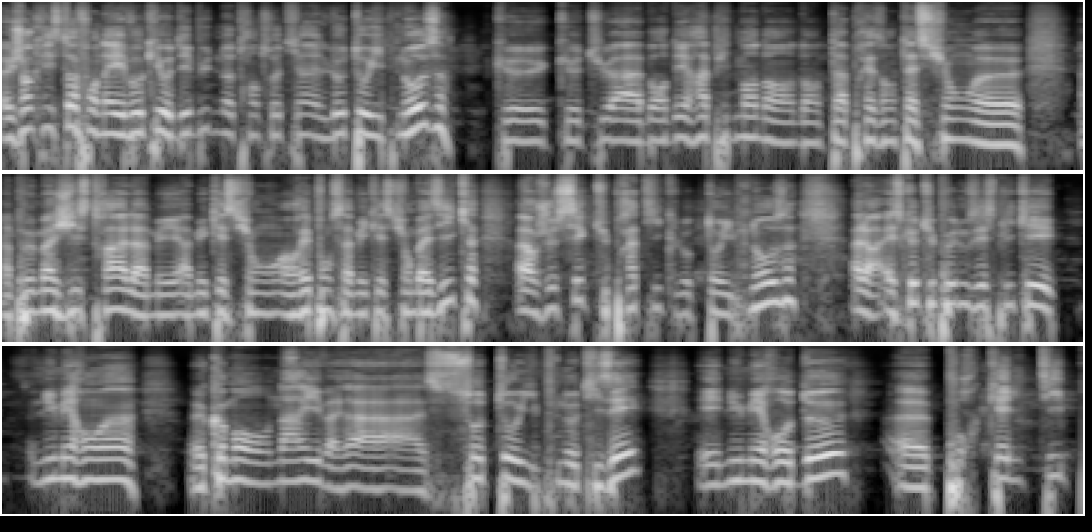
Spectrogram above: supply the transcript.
Euh, Jean-Christophe, on a évoqué au début de notre entretien l'auto-hypnose. Que, que tu as abordé rapidement dans, dans ta présentation euh, un peu magistrale à mes, à mes questions, en réponse à mes questions basiques. Alors, je sais que tu pratiques l'auto-hypnose. Alors, est-ce que tu peux nous expliquer, numéro un, euh, comment on arrive à, à s'auto-hypnotiser? Et numéro deux, euh, pour quel type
